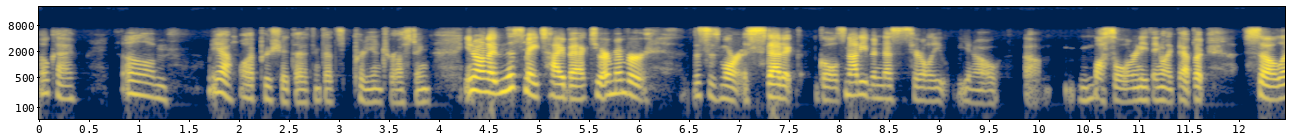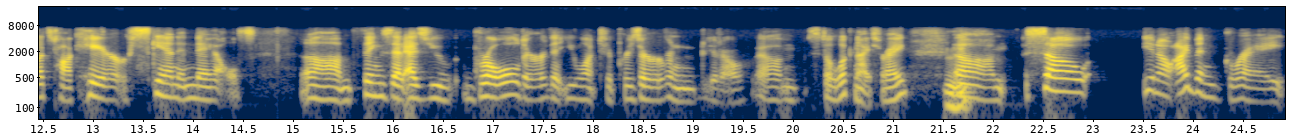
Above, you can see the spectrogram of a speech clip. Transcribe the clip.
Okay. Um, yeah, well, I appreciate that. I think that's pretty interesting. You know, and, I, and this may tie back to, I remember this is more aesthetic goals, not even necessarily, you know, um, muscle or anything like that. But so let's talk hair, skin, and nails. Um, things that as you grow older that you want to preserve and, you know, um, still look nice, right? Mhm. Um, so, you know, I've been gray.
